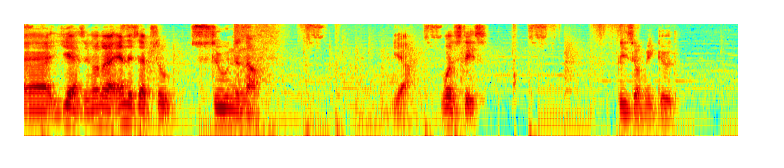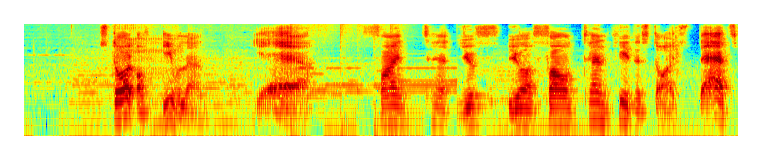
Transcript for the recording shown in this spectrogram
Uh, yes, I'm gonna end this episode soon enough. Yeah. What's this? Please tell me good. Story of Evoland. Yeah. Find ten. You've you have found ten hidden stars. That's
